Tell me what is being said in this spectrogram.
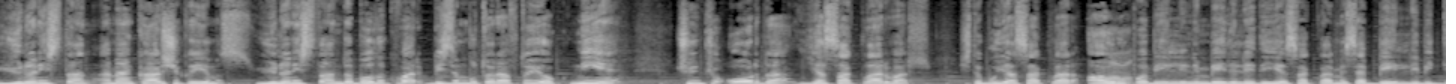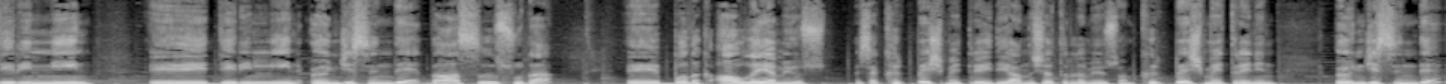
Yunanistan hemen karşı kıyımız. Yunanistan'da balık var, bizim bu tarafta yok. Niye? Çünkü orada yasaklar var. İşte bu yasaklar Avrupa Birliği'nin belirlediği yasaklar. Mesela belli bir derinliğin e, derinliğin öncesinde daha sığ suda e, balık avlayamıyorsun. Mesela 45 metreydi yanlış hatırlamıyorsam. 45 metrenin öncesinde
